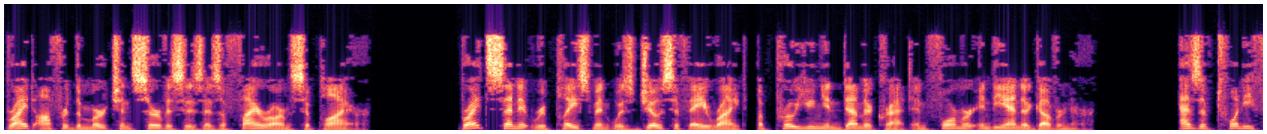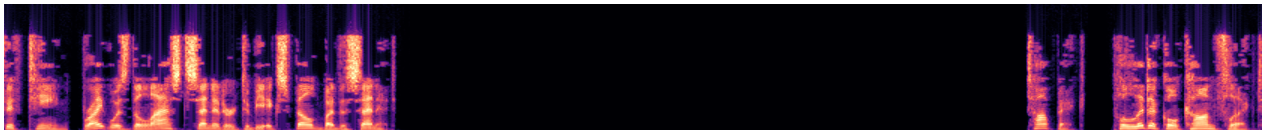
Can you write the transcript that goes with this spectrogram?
Bright offered the merchant's services as a firearms supplier. Bright's Senate replacement was Joseph A. Wright, a pro-Union Democrat and former Indiana governor. As of 2015, Bright was the last senator to be expelled by the Senate. Political conflict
